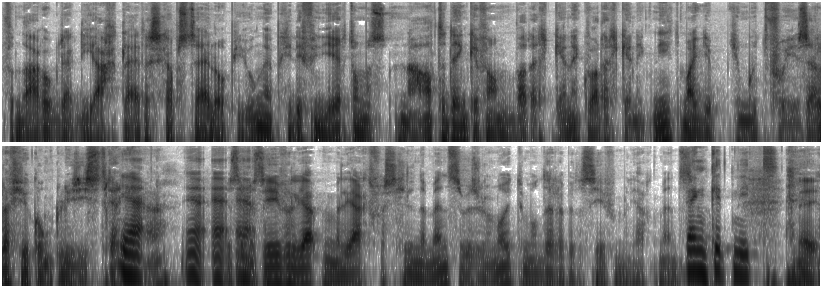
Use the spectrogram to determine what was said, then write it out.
Vandaar ook dat ik die acht leiderschapsstijlen op Jong heb gedefinieerd om eens na te denken van wat herken ik, wat herken ik niet. Maar je, je moet voor jezelf je conclusies trekken. Ja, ja, ja, er zijn 7 miljard, verschillende mensen. We zullen nooit een model hebben dat 7 miljard mensen. Denk het niet. Nee,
